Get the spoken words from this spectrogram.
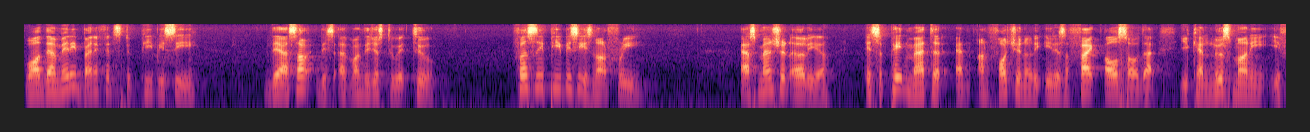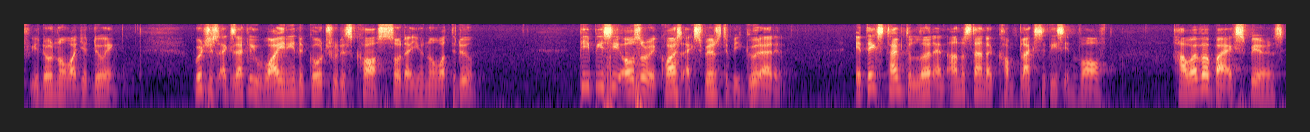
While there are many benefits to PPC, there are some disadvantages to it too. Firstly, PPC is not free. As mentioned earlier, it's a paid method and unfortunately it is a fact also that you can lose money if you don't know what you're doing. Which is exactly why you need to go through this course so that you know what to do. PPC also requires experience to be good at it. It takes time to learn and understand the complexities involved. However, by experience,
